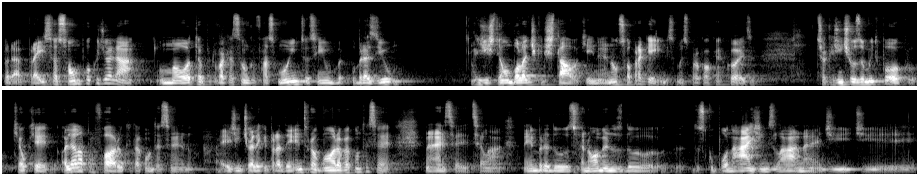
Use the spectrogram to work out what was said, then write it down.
para isso é só um pouco de olhar. Uma outra provocação que eu faço muito, assim, o, o Brasil a gente tem uma bola de cristal aqui, né? Não só para games, mas para qualquer coisa. Só que a gente usa muito pouco, que é o quê? Olha lá para fora o que está acontecendo. Aí a gente olha aqui para dentro, alguma hora vai acontecer. Né? Sei, sei lá, lembra dos fenômenos do, dos cuponagens lá, né? De, de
